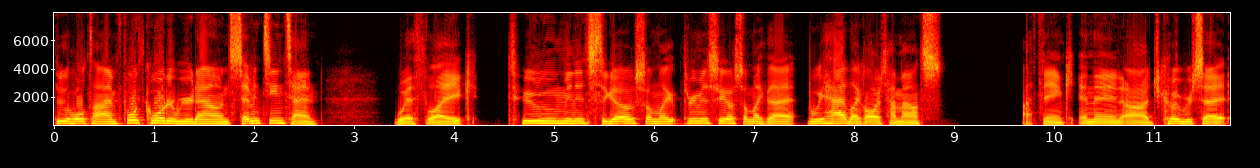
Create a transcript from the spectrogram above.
through the whole time. Fourth quarter, we were down 17-10 with like two minutes to go, something like three minutes to go, something like that. But we had like all our timeouts, I think. And then uh, Jacoby Brissett was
